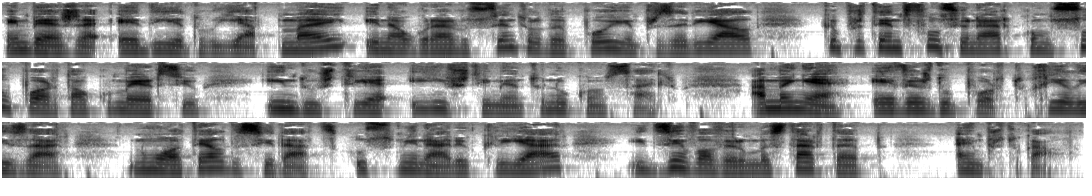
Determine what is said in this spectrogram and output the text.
Em Beja é dia do IAPMEI, inaugurar o Centro de Apoio Empresarial que pretende funcionar como suporte ao comércio, indústria e investimento no Conselho. Amanhã é a vez do Porto realizar, num hotel da cidade, o seminário Criar e desenvolver uma startup em Portugal.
